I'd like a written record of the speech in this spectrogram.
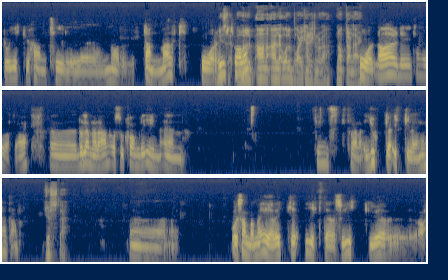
Då gick ju han till eh, norr, Danmark, Århus tror jag va? Ål, ja, eller Ålborg kanske till och med? Något av de där. Ål, ja, det kan det vara. Ja. Eh, då lämnade han och så kom det in en finsk tränare. Jukka Ikkeläinen hette han. Just det. Eh, och i samband med Erik gick där så gick ju, eh, ja,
